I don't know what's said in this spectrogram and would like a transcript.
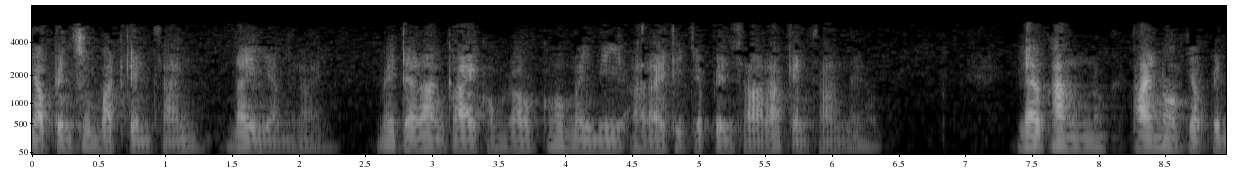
จะเป็นสมบัติแก่นสารได้อย่างไร ไม่แต่ร่างกายของเราก็ไม่มีอะไรที่จะเป็นสาระแก่นสารแล้ว แล้วข้างภายนอกจะเป็น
